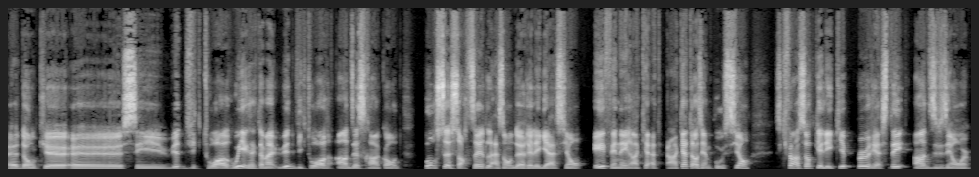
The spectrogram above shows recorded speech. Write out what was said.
Euh, donc, euh, c'est huit victoires, oui, exactement, huit victoires en 10 rencontres pour se sortir de la zone de relégation et finir en, en 14e position, ce qui fait en sorte que l'équipe peut rester en Division 1.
